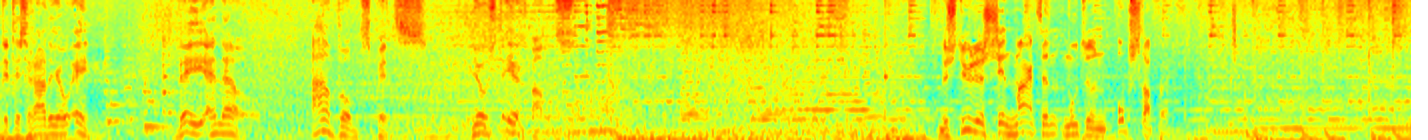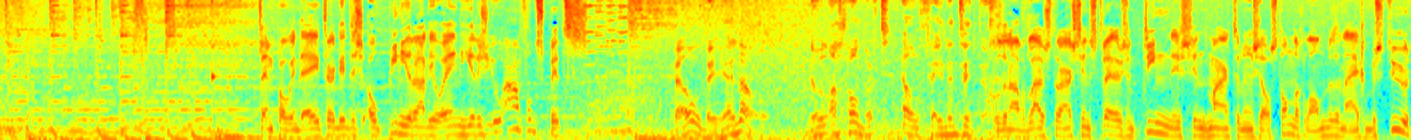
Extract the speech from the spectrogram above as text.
Dit is Radio 1. WNL. Avondspits. Joost Eerdmans. Bestuurders Sint Maarten moeten opstappen. Tempo in de ether, dit is Opinie Radio 1, hier is uw avondspits. Bel WNL 0800 1121. Goedenavond luisteraars. Sinds 2010 is Sint Maarten een zelfstandig land met een eigen bestuur.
